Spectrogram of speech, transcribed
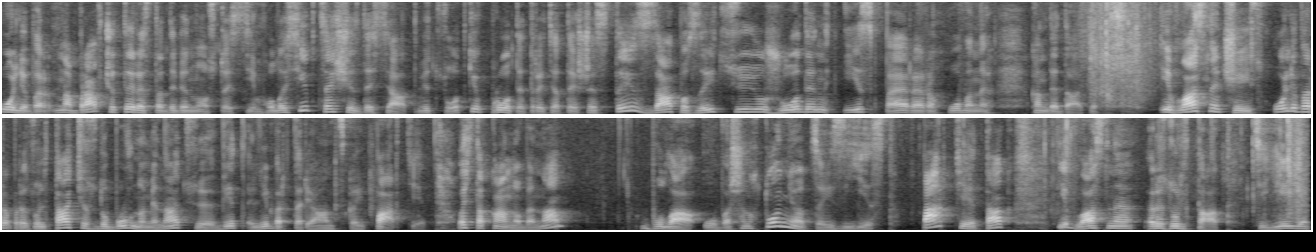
Олівер набрав 497 голосів, це 60% проти 36 за позицією жоден із перерахованих кандидатів. І, власне, Чейз Олівер в результаті здобув номінацію від лібертаріанської партії. Ось така новина була у Вашингтоні, оцей з'їзд партії, так, і, власне, результат цієї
